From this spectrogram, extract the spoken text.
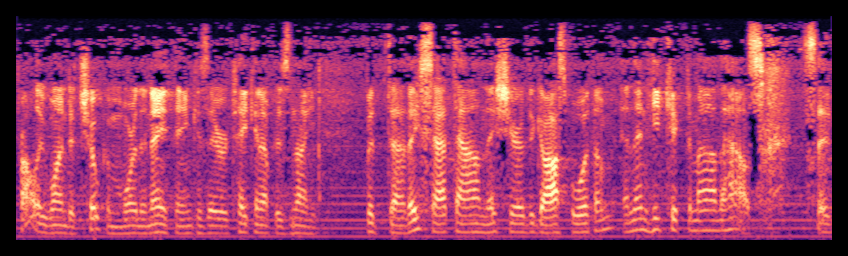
probably wanted to choke him more than anything because they were taking up his night. But uh, they sat down, they shared the gospel with him, and then he kicked them out of the house. Said,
